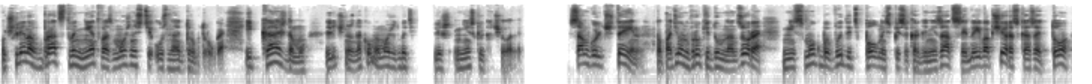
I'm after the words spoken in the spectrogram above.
У членов братства нет возможности узнать друг друга, и каждому лично знакомый может быть лишь несколько человек. Сам Гольдштейн, попади он в руки Думнадзора, не смог бы выдать полный список организаций, да и вообще рассказать то,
